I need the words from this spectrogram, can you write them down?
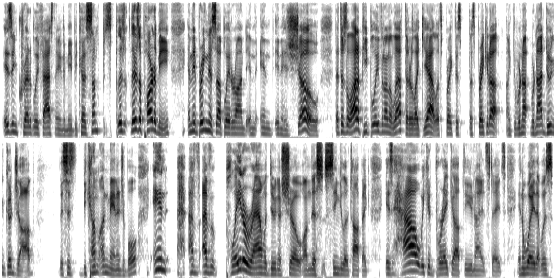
is incredibly fascinating to me because some there's, a part of me, and they bring this up later on in in in his show that there's a lot of people even on the left that are like, yeah, let's break this, let's break it up. Like we're not we're not doing a good job. This has become unmanageable. And I've, I've played around with doing a show on this singular topic is how we could break up the United States in a way that was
